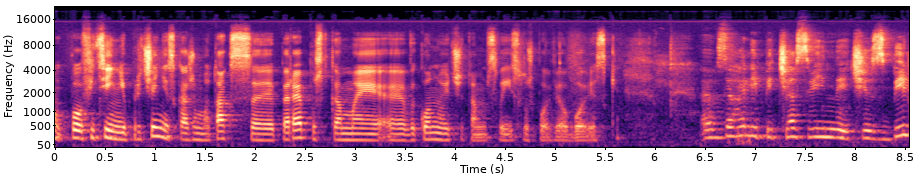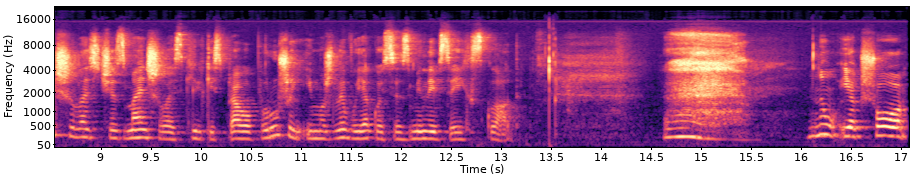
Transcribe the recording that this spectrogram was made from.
Ну, по офіційній причині, скажімо так, з перепустками, е, виконуючи там свої службові обов'язки. Е, Взагалі, під час війни чи збільшилась, чи зменшилась кількість правопорушень і, можливо, якось змінився їх склад? Ну, якщо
